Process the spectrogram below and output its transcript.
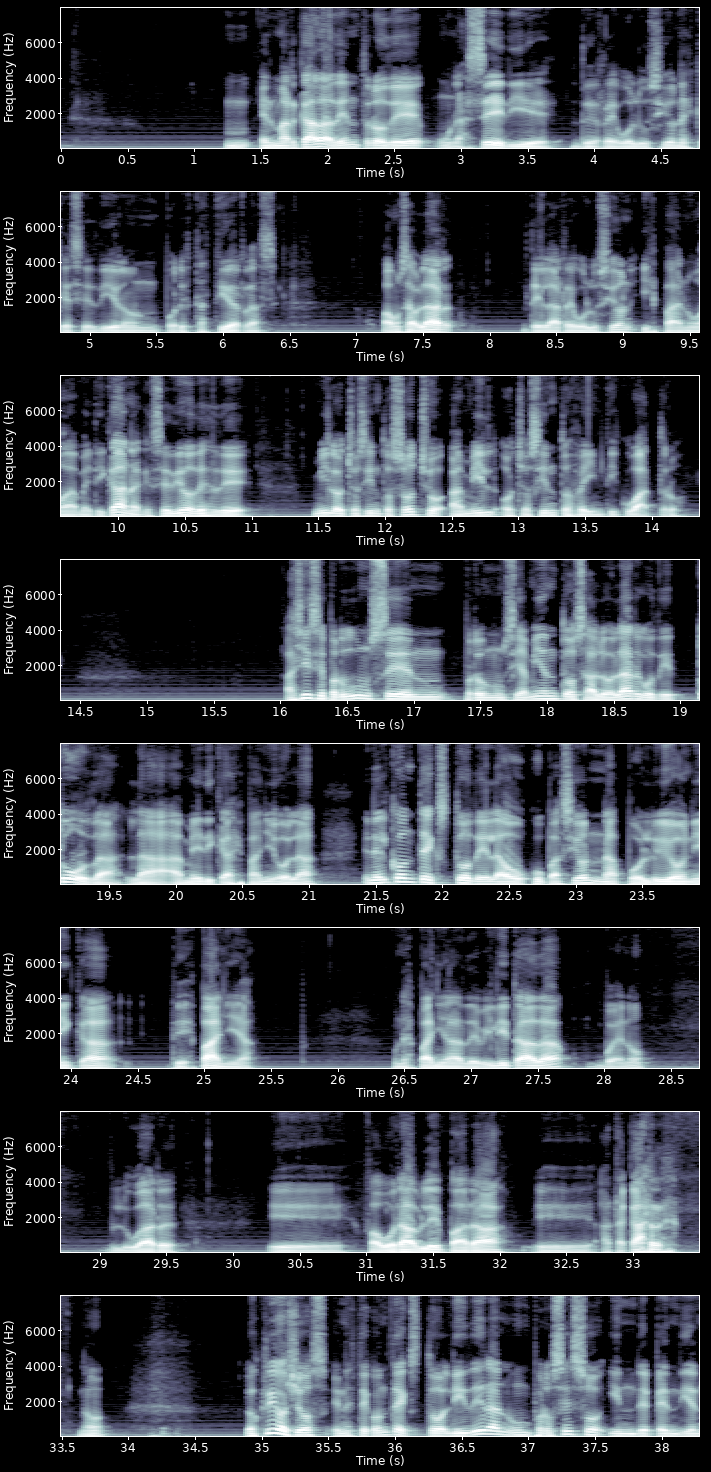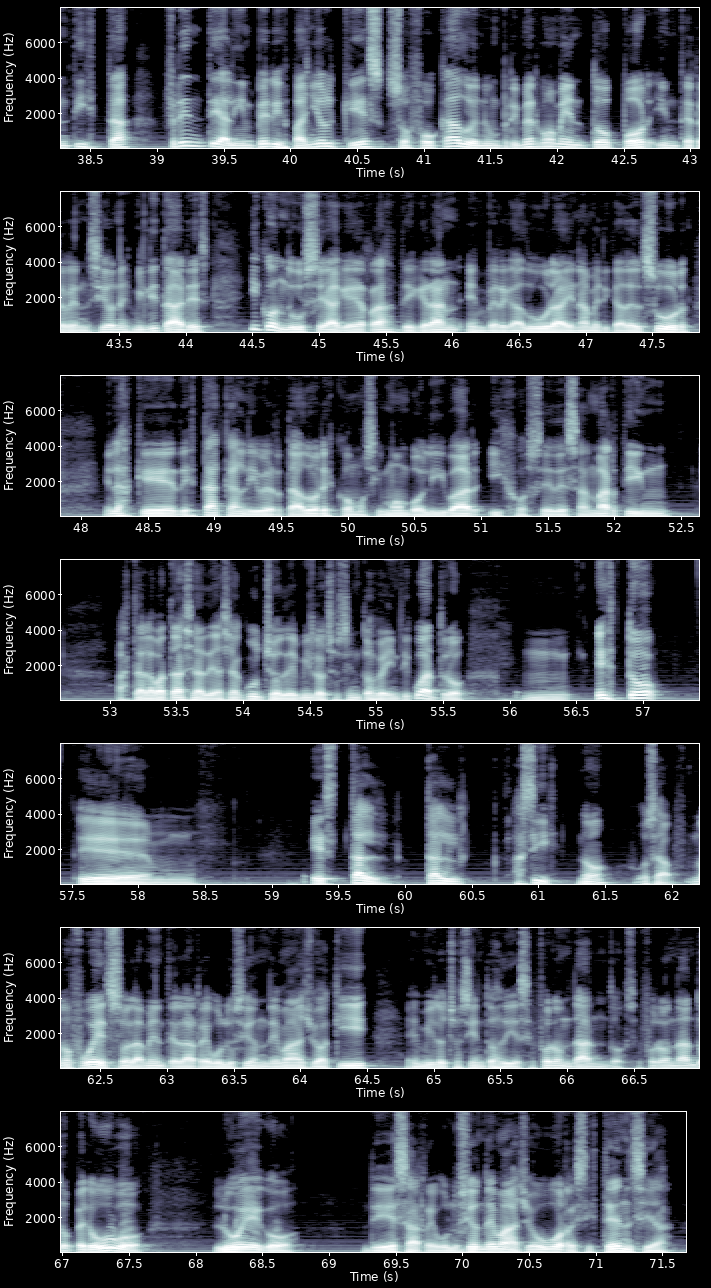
Mm, enmarcada dentro de una serie de revoluciones que se dieron por estas tierras. Vamos a hablar de la revolución hispanoamericana que se dio desde 1808 a 1824. Allí se producen pronunciamientos a lo largo de toda la América española en el contexto de la ocupación napoleónica de España. Una España debilitada, bueno, lugar eh, favorable para eh, atacar, ¿no? Los criollos, en este contexto, lideran un proceso independientista frente al imperio español que es sofocado en un primer momento por intervenciones militares y conduce a guerras de gran envergadura en América del Sur, en las que destacan libertadores como Simón Bolívar y José de San Martín, hasta la batalla de Ayacucho de 1824. Mm, esto eh, es tal, tal así, ¿no? O sea, no fue solamente la Revolución de Mayo aquí en 1810, se fueron dando, se fueron dando, pero hubo luego de esa Revolución de Mayo, hubo resistencia.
